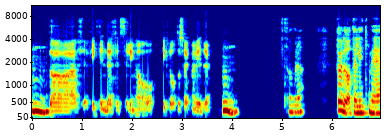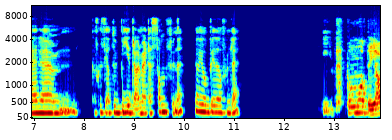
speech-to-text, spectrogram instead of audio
mm. da jeg fikk den deltidsstillinga og fikk lov til å søke meg videre. Mm. Så bra. Føler du at det er litt mer um, hva skal jeg si, At du bidrar mer til samfunnet ved å jobbe i det offentlige? På en måte, ja.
